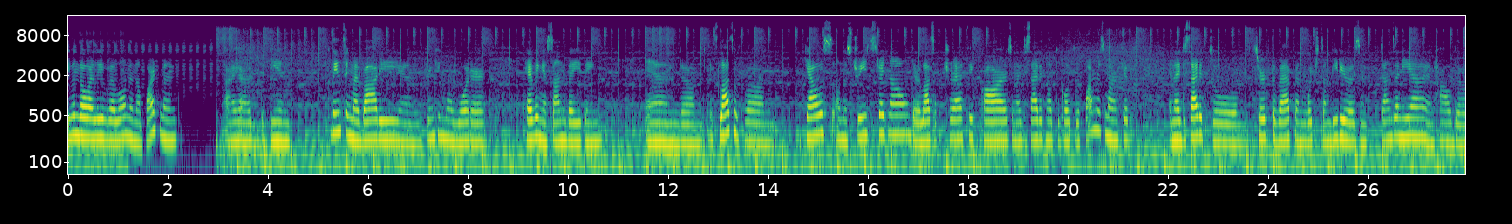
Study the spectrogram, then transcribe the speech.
even though I live alone in an apartment, I had been cleansing my body and drinking more water, having a sunbathing, and um, it's lots of um, chaos on the streets right now. There are lots of traffic, cars, and I decided not to go to the farmers market. And I decided to um, surf the web and watch some videos in Tanzania and how the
